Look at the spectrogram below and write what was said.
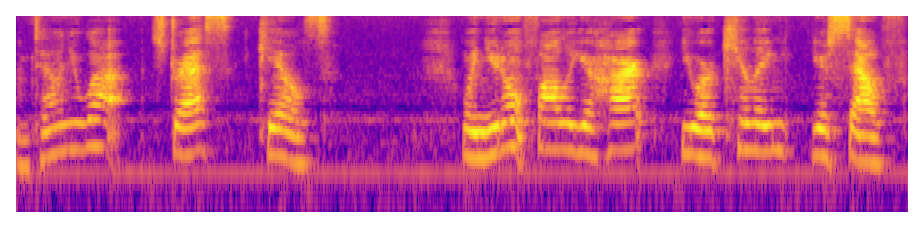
I'm telling you what, stress kills. When you don't follow your heart, you are killing yourself.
